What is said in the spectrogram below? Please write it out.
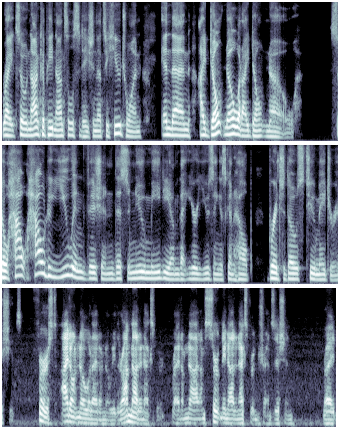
right? So non compete, non solicitation. That's a huge one. And then I don't know what I don't know so how how do you envision this new medium that you're using is going to help bridge those two major issues? First, I don't know what I don't know either. I'm not an expert, right? I'm not. I'm certainly not an expert in transition, right?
